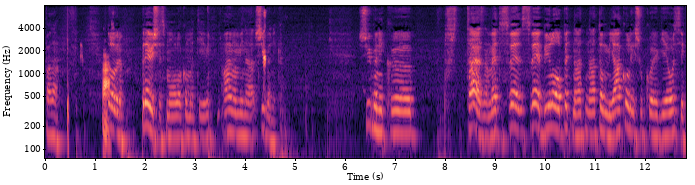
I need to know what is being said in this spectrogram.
Pa da. Da. Dobro, previše smo o lokomotivi. Ajmo mi na Šibenik. Šibenik, šta ja znam, eto, sve, sve je bilo opet na, na tom Jakolišu kojeg je Osijek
